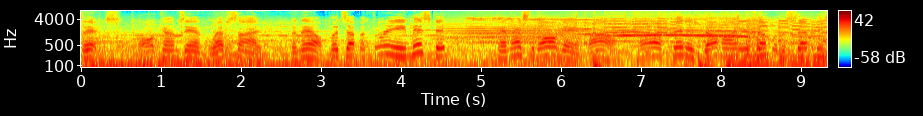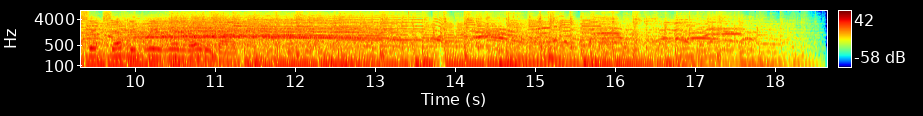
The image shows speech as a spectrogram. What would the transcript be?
Six. Ball comes in, left side. Vanell puts up a three, missed it, and that's the ball game. Wow. Tough finish. Belmont ends up with a 76-73 win in overtime.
